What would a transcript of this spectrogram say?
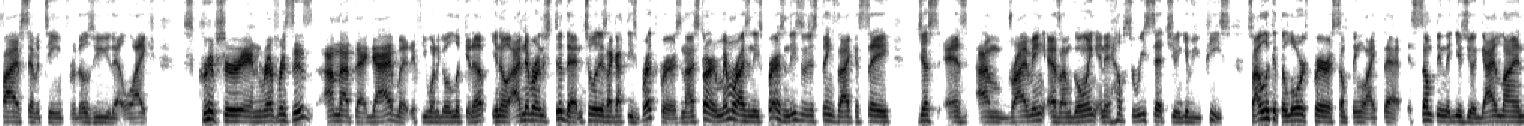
five seventeen for those of you that like scripture and references. I'm not that guy, but if you want to go look it up, you know, I never understood that until it is I got these breath prayers and I started memorizing these prayers. And these are just things that I could say just as I'm driving, as I'm going, and it helps to reset you and give you peace. So I look at the Lord's Prayer as something like that. It's something that gives you a guideline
